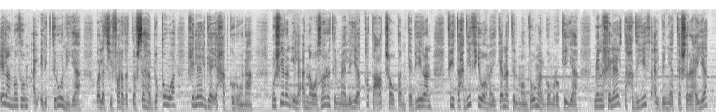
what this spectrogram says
إلى النظم الإلكترونية والتي فرضت نفسها بقوة خلال جائحة كورونا. مشيرا إلى أن وزارة المالية قطعت شوطا كبيرا في تحديث وميكنة المنظومة الجمركية من خلال تحديث البنية التشريعية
